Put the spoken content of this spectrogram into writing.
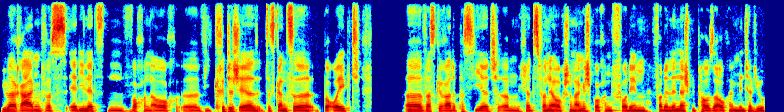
überragend, was er die letzten Wochen auch, äh, wie kritisch er das Ganze beäugt, was gerade passiert. Ähm, ich hatte es von ja auch schon angesprochen vor, den, vor der Länderspielpause auch im Interview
